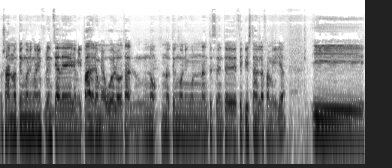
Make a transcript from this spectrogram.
O sea, no tengo ninguna influencia de que mi padre o mi abuelo o tal. No, no tengo ningún antecedente de ciclista en la familia. Y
